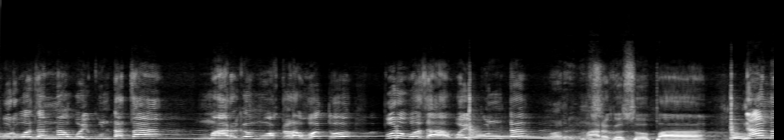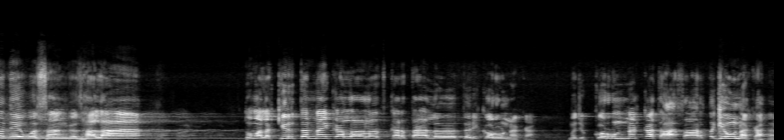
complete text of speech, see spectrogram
पूर्वजांना वैकुंठाचा मार्ग मोकळा होतो. पूर्वजा वैकुंठ मार्ग सोपा. ज्ञानदेव सांग झाला. तुम्हाला कीर्तन नाही करता आलं तरी करू नका. म्हणजे करू नकाच असा अर्थ घेऊ नका.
